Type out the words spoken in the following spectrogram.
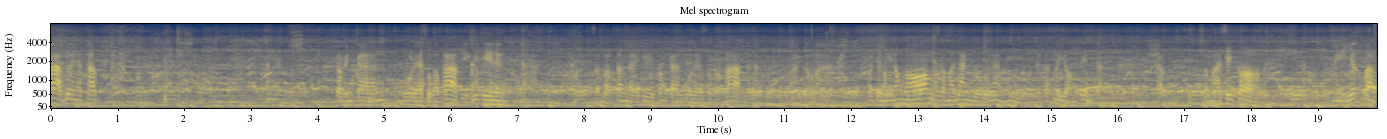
ภาพด้วยนะครับ ก็เป็นการดูแลสุขภาพอีกวิธีหนึ่งนะฮะสำหรับท่านใดที่ต้องการดูแลสุขภาพนะครับมาก็มาก็จะมีน้องๆเขาก็มานั่งดูนั่งนี่อยู่แต่ก็ไม่ยอมเต้นกันครับสมาชิกก็ มีเยอะบ้าง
